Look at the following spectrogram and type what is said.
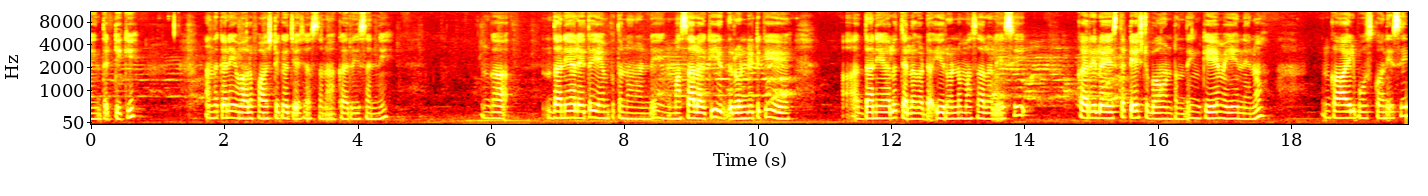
నైన్ థర్టీకి. అందుకని ఇవాళ ఫాస్ట్గా చేసేస్తున్నా కర్రీస్ అన్నీ. ఇంకా ధనియాలు అయితే ఏంపుతున్నానండి మసాలాకి రెండిటికి ధనియాలు తెల్లగడ్డ ఈ రెండు మసాలాలు వేసి కర్రీలో వేస్తే టేస్ట్ బాగుంటుంది. ఇంకేం వేయను నేను. ఇంకా ఆయిల్ పోసుకొనేసి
